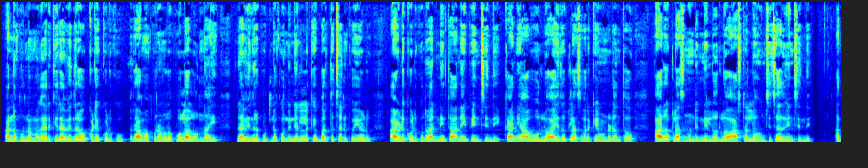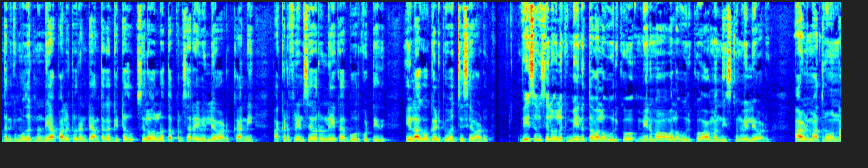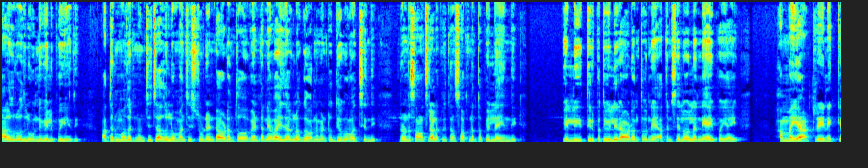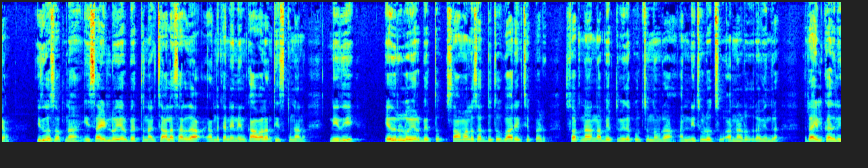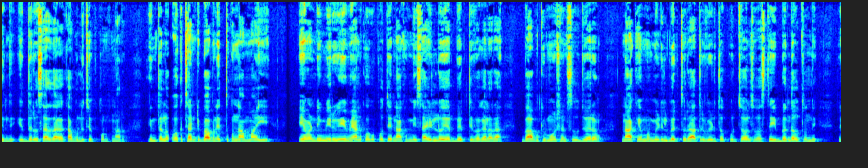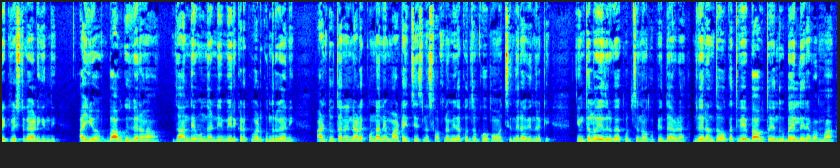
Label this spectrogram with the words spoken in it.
అన్నపూర్ణమ్మ గారికి రవీంద్ర ఒక్కడే కొడుకు. రామాపురంలో పొలాలు ఉన్నాయి. రవీంద్ర పుట్టిన కొన్ని నెలలకే భర్త చనిపోయాడు. ఆవిడ కొడుకును అన్నీ తానే పెంచింది. కానీ ఆ ఊర్లో ఐదో క్లాస్ వరకే ఉండడంతో ఆరో క్లాస్ నుండి నెల్లూరులో హాస్టల్లో ఉంచి చదివించింది. అతనికి మొదటి నుండి ఆ పల్లెటూరు అంటే అంతగా గిట్టదు. సెలవుల్లో తప్పనిసరి వెళ్ళేవాడు. కానీ అక్కడ ఫ్రెండ్స్ ఎవరు లేక బోర్ కొట్టేది. ఎలాగో గడిపి వచ్చేసేవాడు. వేసవి సెలవులకి మేనత్త వాళ్ళ ఊరికో మేనమామ వాళ్ళ ఊరికో అమ్మని తీసుకుని వెళ్ళేవాడు. ఆవిడ మాత్రం నాలుగు రోజులు ఉండి వెళ్ళిపోయేది. అతను మొదటి నుంచి చదువులో మంచి స్టూడెంట్ అవడంతో వెంటనే వైజాగ్లో గవర్నమెంట్ ఉద్యోగం వచ్చింది. రెండు సంవత్సరాల క్రితం స్వప్నతో పెళ్ళయింది. పెళ్ళి తిరుపతి వెళ్ళి రావడంతోనే అతని సెలవులన్నీ అయిపోయాయి. అమ్మయ్య ట్రైన్ ఎక్కాం. ఇదిగో స్వప్న ఈ సైడ్ లోయర్ బెర్త్ నాకు చాలా సరదా. అందుకనే నేను కావాలని తీసుకున్నాను. నీది ఎదురు లోయర్ బెర్త్ సామాన్లు సర్దుతూ భార్యకి చెప్పాడు. స్వప్న నా బెర్త్ మీద కూర్చుందాం రా అన్నీ చూడొచ్చు అన్నాడు రవీంద్ర. రైలు కదిలింది. ఇద్దరూ సరదాగా కబుర్లు చెప్పుకుంటున్నారు. ఇంతలో ఒక చంటి బాబుని ఎత్తుకున్న అమ్మాయి ఏమండి మీరు ఏమీ అనుకోకపోతే నాకు మీ సైడ్లో ఎయిర్ బెర్త్ ఇవ్వగలరా? బాబుకి మోషన్స్ జ్వరం నాకేమో మిడిల్ బెర్త్ రాత్రి వీడితో కూర్చోవాల్సి వస్తే ఇబ్బంది అవుతుంది రిక్వెస్ట్గా అడిగింది. అయ్యో బాబుకు జ్వరం దాందేముందండి మీరు ఇక్కడ పడుకుందరు కానీ అంటూ తనని అడగకుండానే మాట ఇచ్చేసిన స్వప్న మీద కొంచెం కోపం వచ్చింది రవీంద్రకి. ఇంతలో ఎదురుగా కూర్చున్న ఒక పెద్ద ఆవిడ జ్వరంతో ఒకతివే బాబుతో ఎందుకు బయలుదేరావమ్మా?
